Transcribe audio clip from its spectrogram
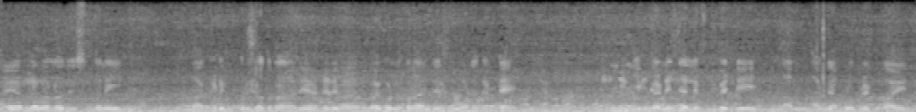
హైయర్ లెవెల్లో తీసుకొని అక్కడికి పురుషోత్తమ అదేంటంటే మనం వైకుంఠపురం తీసుకోవడం కంటే ఇక్కడి నుంచే లిఫ్ట్ పెట్టి అది అప్రోప్రియట్ పాయింట్.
